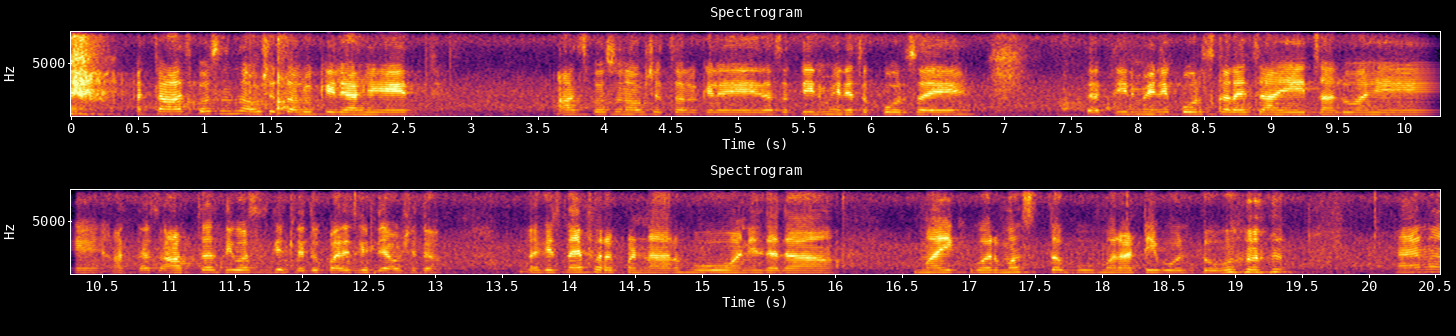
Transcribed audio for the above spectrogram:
आता आजपासून औषध चालू केले आहेत. आजपासून औषध चालू केले आहे जसं तीन महिन्याचा कोर्स आहे. तर तीन महिने कोर्स करायचा आहे चालू आहे. आत्ताच आजचाच दिवस घेतले दुपारीच घेतले औषधं. लगेच नाही फरक पडणार. हो आणि दादा. माईकवर मस्त बो मराठी बोलतो. है ना?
